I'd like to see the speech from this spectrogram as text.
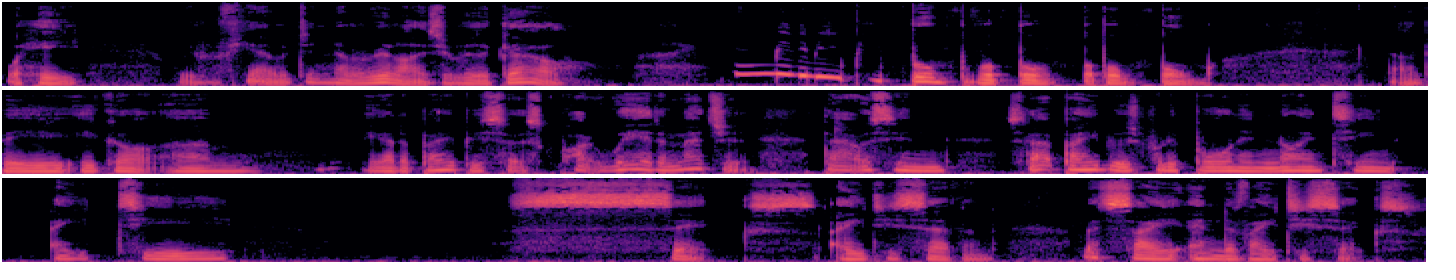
Well, he, we, yeah, we didn't ever realise he was a girl. Boom, boom, boom, boom, boom, boom. No, but he, he got um, he had a baby, so it's quite weird. Imagine that was in so that baby was probably born in 1986, 87. Let's say end of 86.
